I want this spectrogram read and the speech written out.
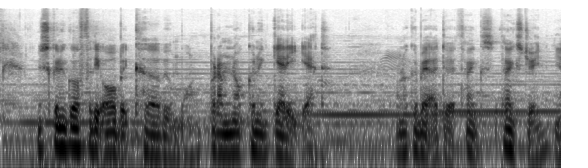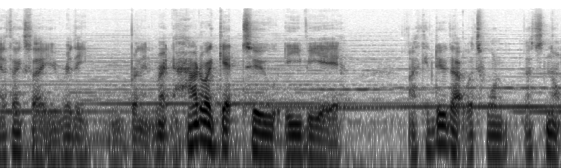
I'm just gonna go for the orbit Kerbin one, but I'm not gonna get it yet. I'm not gonna be able to do it. Thanks, thanks, Gene. Yeah, thanks for that. You're really brilliant. Right, how do I get to EVA? I can do that with one. That's not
